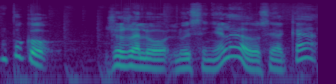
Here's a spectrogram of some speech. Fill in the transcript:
Un poco, yo ya lo, lo he señalado, o sea, acá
